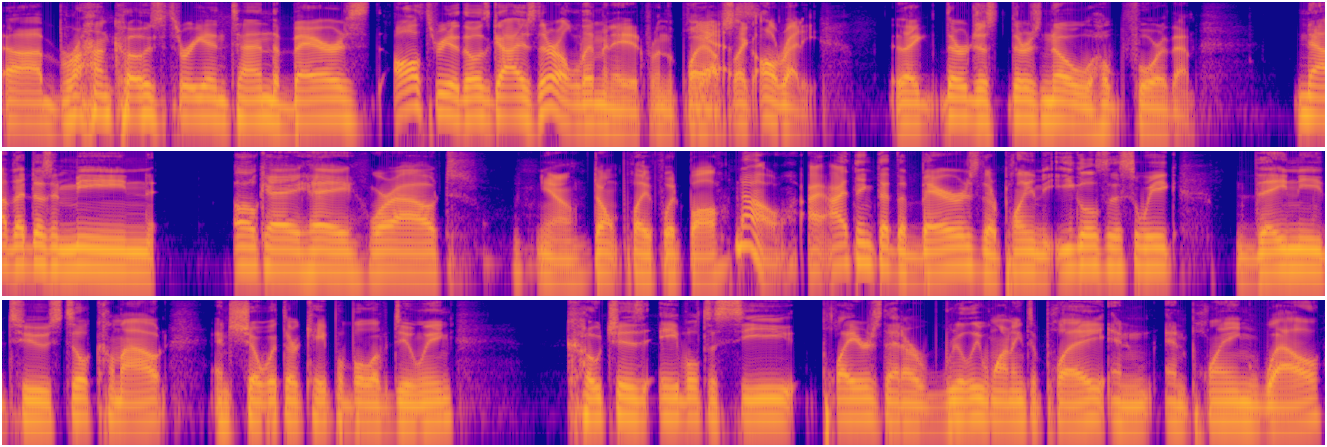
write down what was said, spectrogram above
Uh, Broncos three and ten. The Bears, all three of those guys, they're eliminated from the playoffs Yes. like already. Like they're just there's no hope for them. Now that doesn't mean okay, hey, we're out. You know, don't play football. No, I, I think that the Bears they're playing the Eagles this week. They need to still come out and show what they're capable of doing coaches able to see players that are really wanting to play and and playing well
